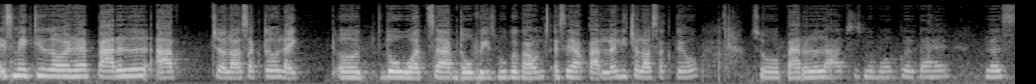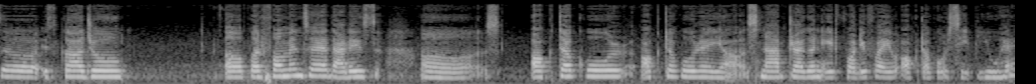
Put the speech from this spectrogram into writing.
इसमें एक चीज़ और है पैरल ऐप चला सकते हो लाइक दो व्हाट्सएप दो फेसबुक अकाउंट्स ऐसे आप पैरल ही चला सकते हो। सो पैरल ऐप्स इसमें वर्क करता है। प्लस इसका जो परफॉर्मेंस है दैट इज़ ऑक्टा कोर है या स्नैपड्रैगन 845 ऑक्टा कोर सीपीयू है।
